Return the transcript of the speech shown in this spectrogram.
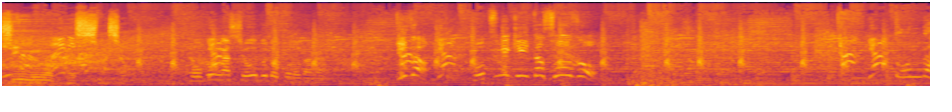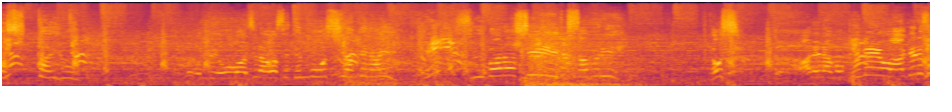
進軍を開始しましょうここが勝負どころだないざ突撃いたそうぞたやとんだ失態を。お手を煩わせて申し訳ない。素晴らしい戦ぶり。よし我らも武名を挙げるぞ。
